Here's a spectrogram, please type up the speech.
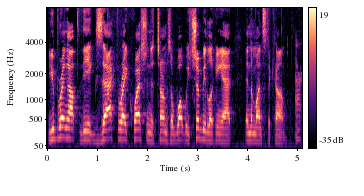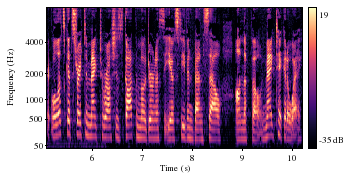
you bring up the exact right question in terms of what we should be looking at in the months to come. All right. Well, let's get straight to Meg Terrell. She's got the Moderna CEO, Stéphane Bancel, on the phone. Meg, take it away.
